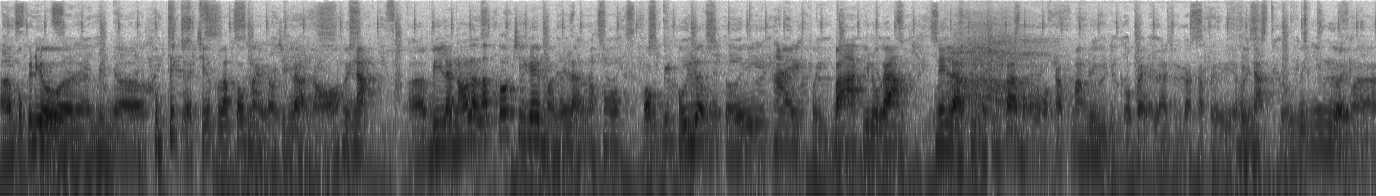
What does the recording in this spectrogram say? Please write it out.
À, một cái điều mình không thích ở chiếc laptop này đó chính là nó hơi nặng. À, vì là nó là laptop chơi game mà nên là nó có cái khối lượng tới 2,3 kg nên là khi mà chúng ta bỏ vào cặp mang đi thì có vẻ là chúng ta cảm thấy hơi nặng đối với với những người mà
